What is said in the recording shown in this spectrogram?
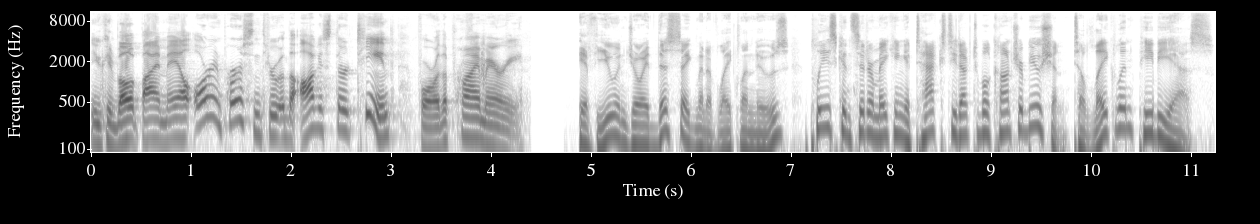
You can vote by mail or in person through the August 13th for the primary. If you enjoyed this segment of Lakeland News, please consider making a tax-deductible contribution to Lakeland PBS.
